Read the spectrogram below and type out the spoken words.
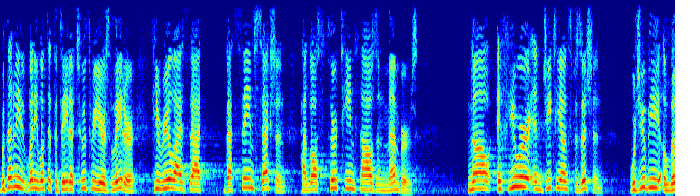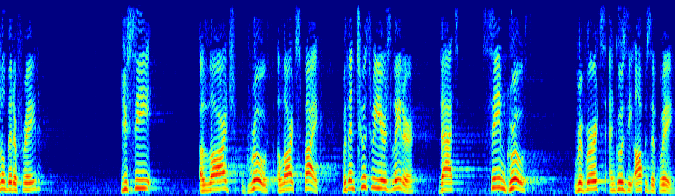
But then when he looked at the data two, three years later, he realized that that same section had lost 13,000 members. Now, if you were in G.T. Ng's position, would you be a little bit afraid? You see a large growth, a large spike, but then two three years later, that same growth reverts and goes the opposite way.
